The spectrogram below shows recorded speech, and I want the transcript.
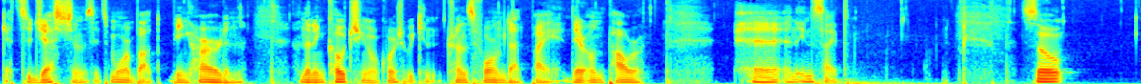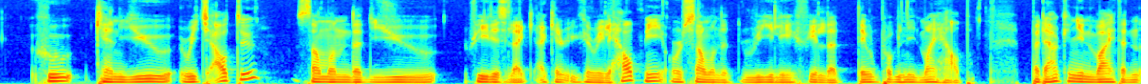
get suggestions. It's more about being heard, and and then in coaching, of course, we can transform that by their own power uh, and insight. So, who can you reach out to? Someone that you really is like I can you can really help me or someone that really feel that they would probably need my help. But how can you invite and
